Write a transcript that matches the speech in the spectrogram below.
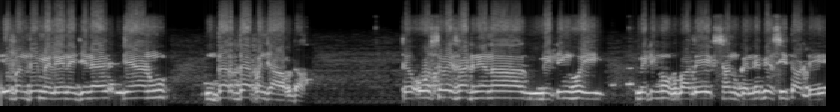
ਇਹ ਬੰਦੇ ਮਿਲੇ ਨੇ ਜਿਨ੍ਹਾਂ ਜਿਨ੍ਹਾਂ ਨੂੰ ਦਰਦ ਹੈ ਪੰਜਾਬ ਦਾ। ਤੇ ਉਸ ਵੇਲੇ ਸਾਡੇ ਨਾਲ ਮੀਟਿੰਗ ਹੋਈ। ਮੀਟਿੰਗ ਹੋਣ ਤੋਂ ਬਾਅਦ ਇਹ ਸਾਨੂੰ ਕਹਿੰਦੇ ਵੀ ਅਸੀਂ ਤੁਹਾਡੇ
